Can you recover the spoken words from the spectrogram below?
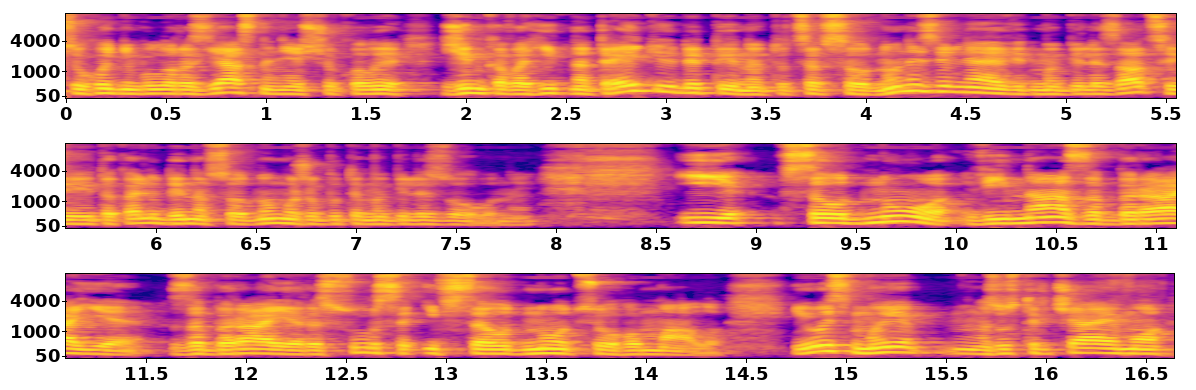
сьогодні було роз'яснення, що коли жінка вагітна третьою дитиною, то це все одно не звільняє від мобілізації, і така людина все одно може бути мобілізованою. І все одно війна забирає, забирає ресурси, і все одно цього мало. І ось ми зустрічаємо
